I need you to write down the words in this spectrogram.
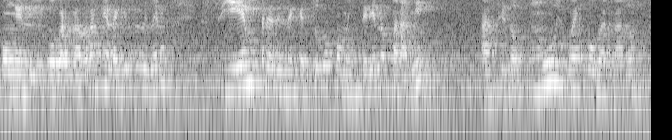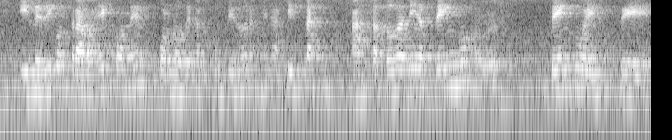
con el gobernador Ángel Aguirre Rivera, siempre desde que estuvo como interino para mí, ha sido muy buen gobernador. Y le digo, trabajé con él con lo de las cumplidoras. Mira, aquí están. Hasta todavía tengo, tengo este,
